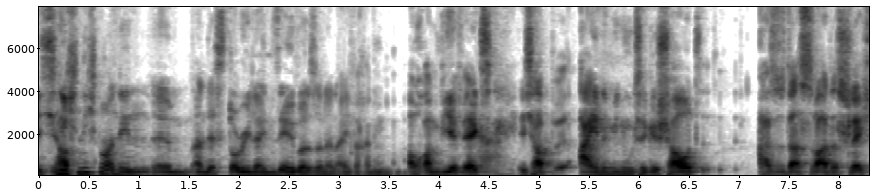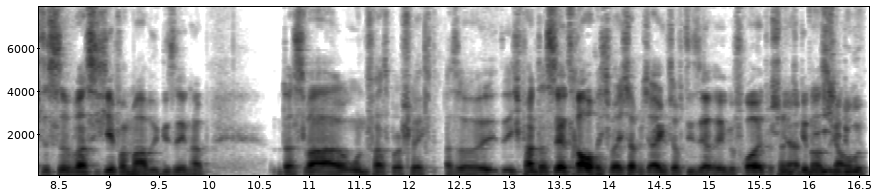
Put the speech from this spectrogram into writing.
Ich hab nicht, nicht nur an, den, ähm, an der Storyline selber, sondern einfach an den. auch am VFX, ich habe eine Minute geschaut, also das war das Schlechteste, was ich je von Marvel gesehen habe. Das war unfassbar schlecht. Also ich fand das sehr traurig, weil ich habe mich eigentlich auf die Serie gefreut, wahrscheinlich Ja, genauso ich wie auch. du.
